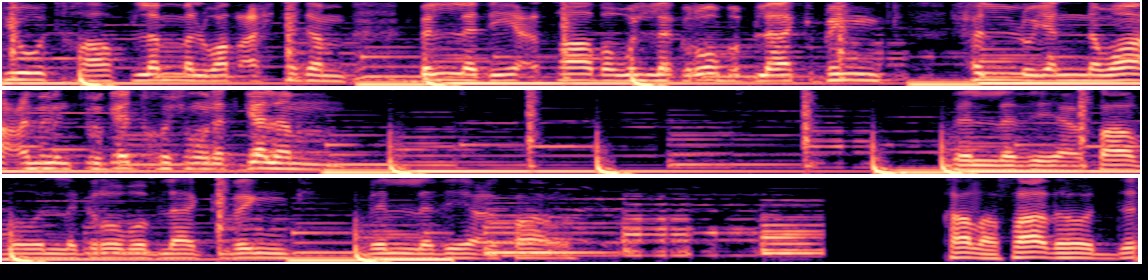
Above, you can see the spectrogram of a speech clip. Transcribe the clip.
cute خاف لما الوضع احتدم. بالله ذي عصابة ولا group Blackpink حلوا يا النواعم انتو قد خشونة قلم. بالله ذي عصابة ولا group Blackpink بالله ذي عصابة. خلاص هذا هو الدس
